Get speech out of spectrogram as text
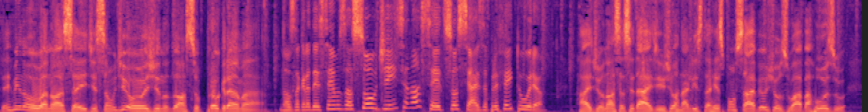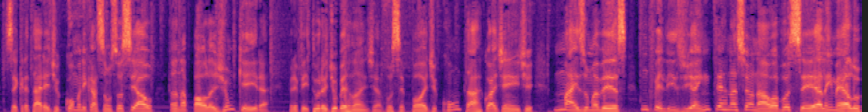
Terminou a nossa edição de hoje no nosso programa. Nós agradecemos a sua audiência nas redes sociais da Prefeitura. Rádio Nossa Cidade, jornalista responsável Josuá Barroso, secretária de Comunicação Social Ana Paula Junqueira, Prefeitura de Uberlândia. Você pode contar com a gente. Mais uma vez, um feliz Dia Internacional a você, Ellen Melo,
